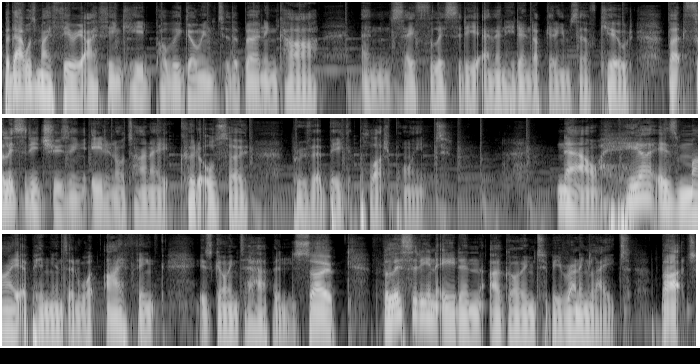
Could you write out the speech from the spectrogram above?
but that was my theory. I think he'd probably go into the burning car and save Felicity, and then he'd end up getting himself killed. But Felicity choosing Eden or Tane could also prove a big plot point. Now, here is my opinions and what I think is going to happen. So, Felicity and Eden are going to be running late, but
